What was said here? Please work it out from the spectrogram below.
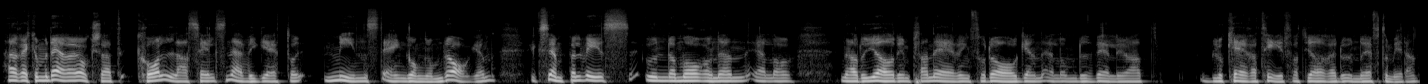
Här rekommenderar jag också att kolla Sales Navigator minst en gång om dagen. Exempelvis under morgonen eller när du gör din planering för dagen eller om du väljer att blockera tid för att göra det under eftermiddagen.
